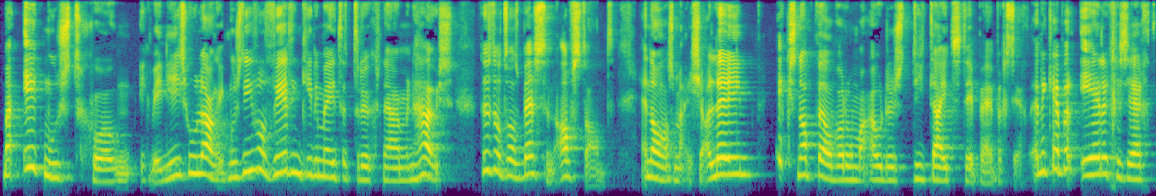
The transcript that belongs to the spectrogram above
Maar ik moest gewoon, ik weet niet eens hoe lang, ik moest in ieder geval 14 kilometer terug naar mijn huis. Dus dat was best een afstand. En dan als meisje alleen. Ik snap wel waarom mijn ouders die tijdstippen hebben gezegd. En ik heb er eerlijk gezegd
